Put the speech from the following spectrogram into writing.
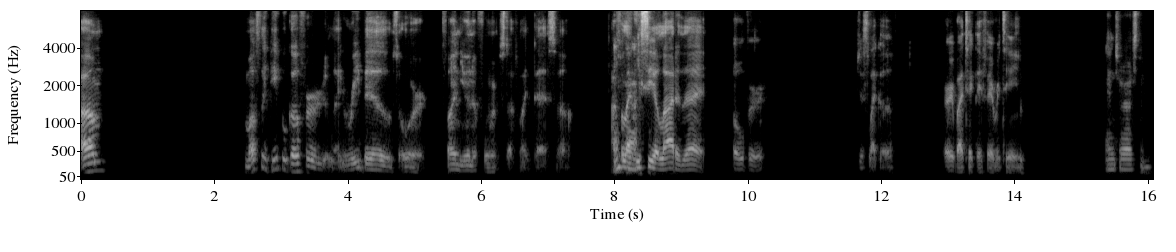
Um, mostly people go for like rebuilds or fun uniform stuff like that. So I okay. feel like we see a lot of that over just like a everybody take their favorite team. Interesting.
